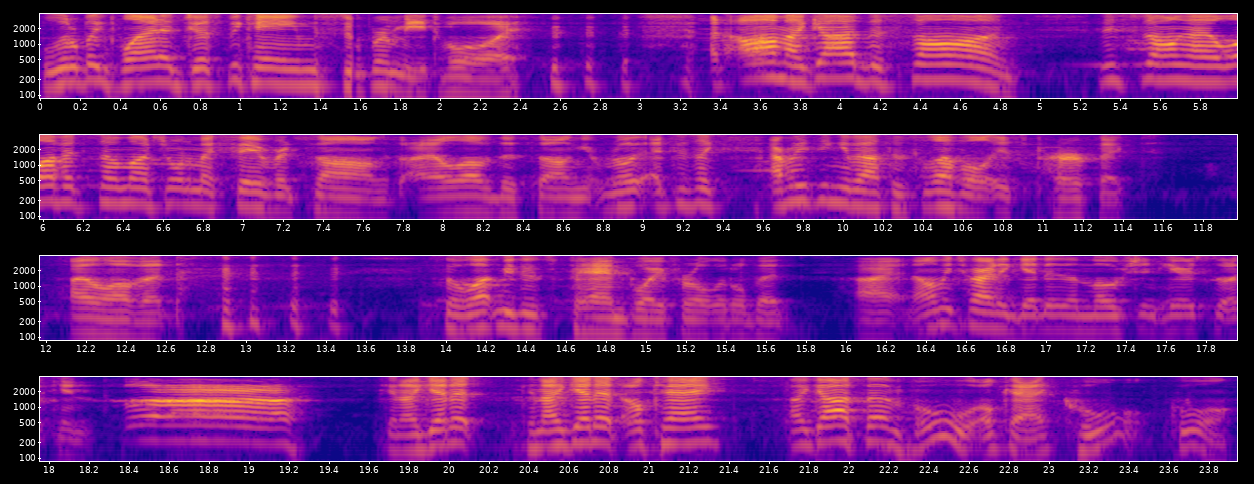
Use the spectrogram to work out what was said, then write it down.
Little Big Planet just became Super Meat Boy. and oh my god, the song! This song, I love it so much. One of my favorite songs. I love this song. It really, it's just like everything about this level is perfect. I love it. so let me just fanboy for a little bit. All right, now let me try to get in the motion here so I can. Uh, can I get it? Can I get it? Okay, I got them. Ooh, okay, cool, cool.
